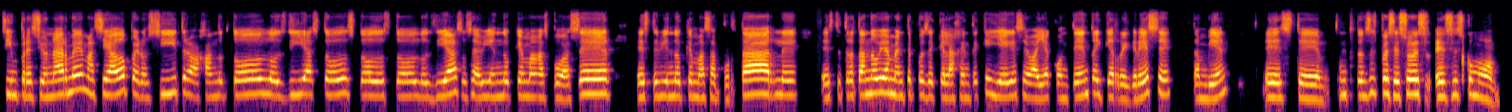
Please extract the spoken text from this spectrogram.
sin presionarme demasiado, pero sí trabajando todos los días, todos, todos, todos los días, o sea, viendo qué más puedo hacer, este, viendo qué más aportarle, este, tratando obviamente pues de que la gente que llegue se vaya contenta y que regrese también. Este, entonces, pues eso es, eso es como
